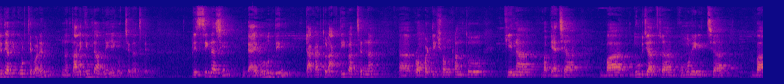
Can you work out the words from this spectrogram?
যদি আপনি করতে পারেন তাহলে কিন্তু আপনি এগোচ্ছেন আজকে। বৃশ্চিক রাশি, ব্যয়বহুল দিন, টাকা তো রাখতেই পাচ্ছেন না প্রপার্টি সংক্রান্ত কেনা বা বেচা বা দূরযাত্রা, ভ্রমণের ইচ্ছা বা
